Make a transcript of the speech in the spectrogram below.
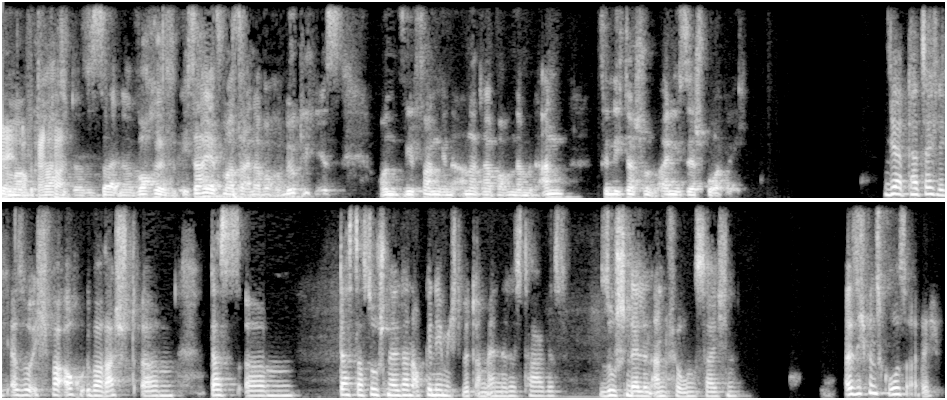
Wenn man betrachtet, dass es seit einer Woche, ich sage jetzt mal, seit einer Woche möglich ist und wir fangen in anderthalb Wochen damit an, finde ich das schon eigentlich sehr sportlich. Ja, tatsächlich. Also ich war auch überrascht, ähm, dass, ähm, dass das so schnell dann auch genehmigt wird am Ende des Tages. So schnell in Anführungszeichen. Also ich finde es großartig.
